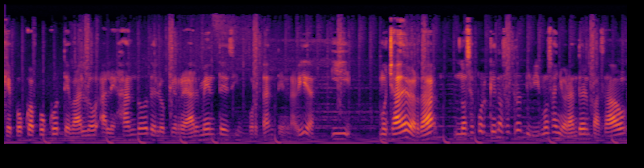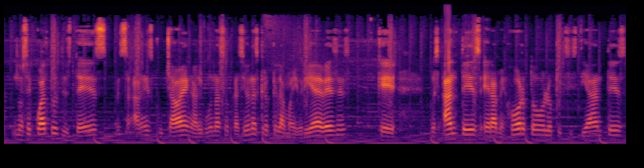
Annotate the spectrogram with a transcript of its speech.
que poco a poco te va alejando de lo que realmente es importante en la vida. Y mucha de verdad, no sé por qué nosotros vivimos añorando el pasado. No sé cuántos de ustedes pues, han escuchado en algunas ocasiones, creo que la mayoría de veces, que pues antes era mejor todo lo que existía antes.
